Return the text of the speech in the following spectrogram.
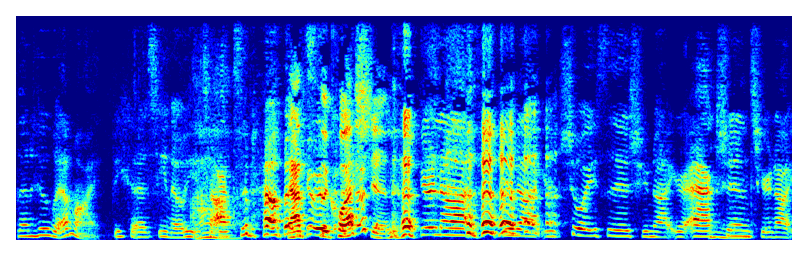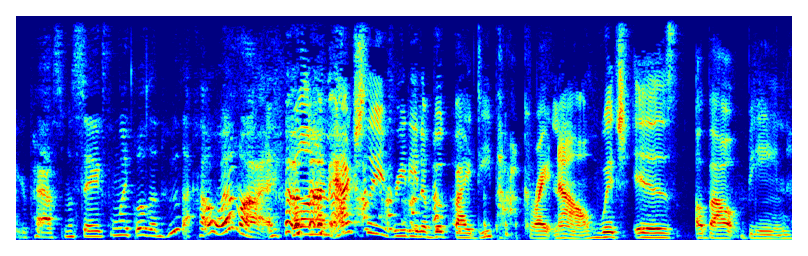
then who am I? Because, you know, he Ah, talks about That's you're- the question. You're not you're not your choices, you're not your actions, you're not your past mistakes. I'm like, well then who the hell am I? well, and I'm actually reading a book by Deepak right now, which is about being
